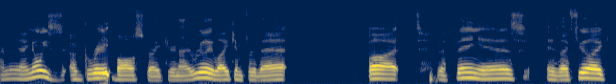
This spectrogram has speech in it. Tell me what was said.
I mean, I know he's a great ball striker, and I really like him for that. But the thing is, is I feel like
